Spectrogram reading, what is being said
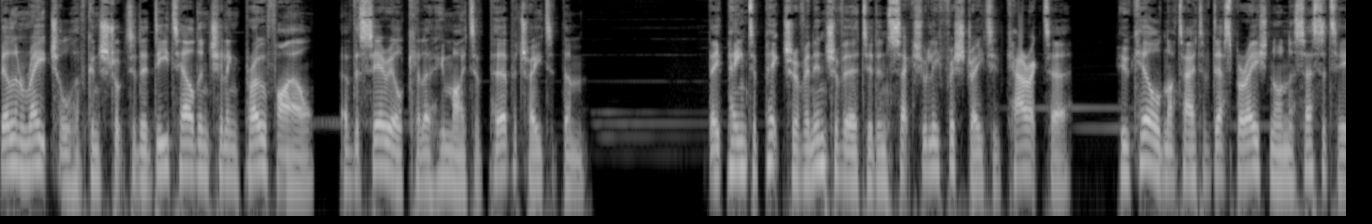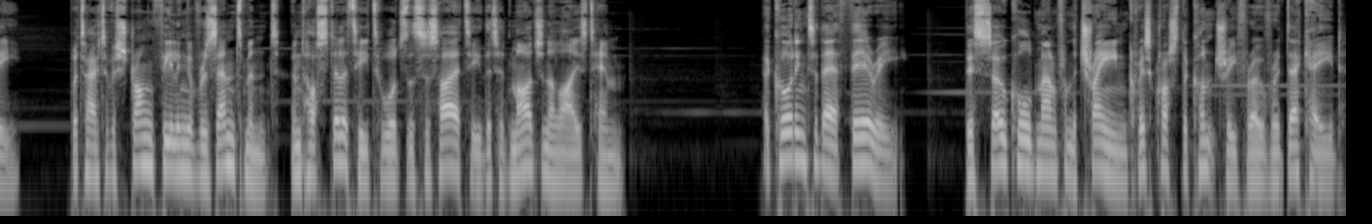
Bill and Rachel have constructed a detailed and chilling profile of the serial killer who might have perpetrated them. They paint a picture of an introverted and sexually frustrated character who killed not out of desperation or necessity, but out of a strong feeling of resentment and hostility towards the society that had marginalized him. According to their theory, this so called man from the train crisscrossed the country for over a decade,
